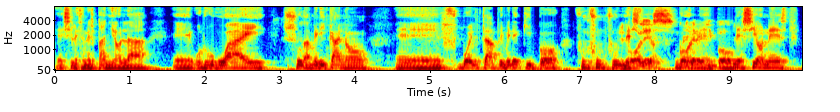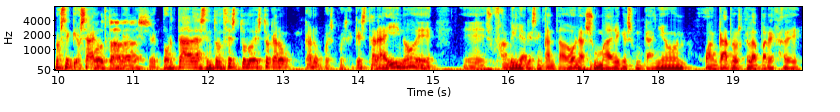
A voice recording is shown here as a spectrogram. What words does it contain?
eh, selección española, eh, Uruguay, sudamericano, eh, vuelta, primer equipo, fun, fun, fun, lesio- Goles, primer goles, equipo. lesiones, no sé qué, o sea, Portadas. portadas. Entonces todo esto, claro, claro, pues, pues hay que estar ahí, ¿no? Eh, eh, su familia que es encantadora, su madre que es un cañón, Juan Carlos que la pareja de,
